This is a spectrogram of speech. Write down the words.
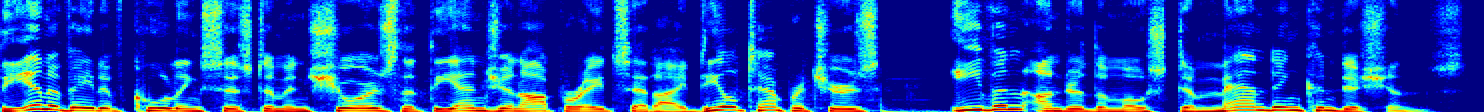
The innovative cooling system ensures that the engine operates at ideal temperatures even under the most demanding conditions,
